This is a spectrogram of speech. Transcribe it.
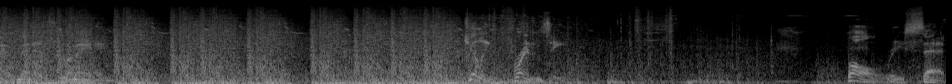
Five minutes remaining. Killing frenzy. Ball reset.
